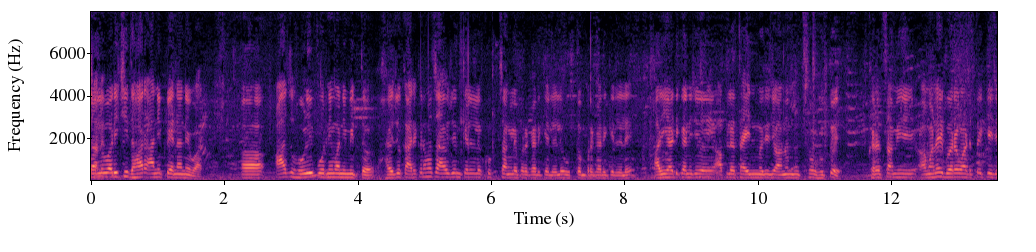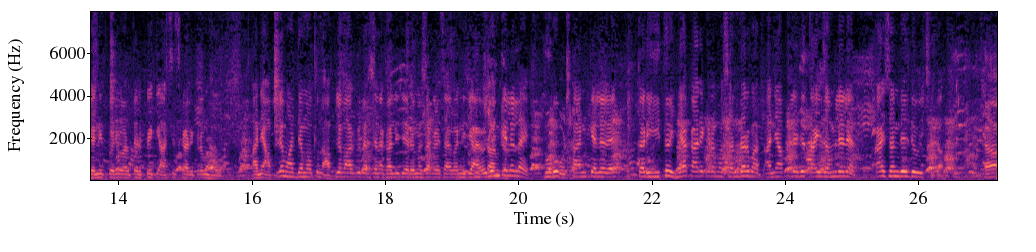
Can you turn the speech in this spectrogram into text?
तलवारीची धार आणि पेनाने वार. आज होळी पौर्णिमा निमित्त हा जो कार्यक्रमाचं आयोजन केलेलं आहे, खूप चांगल्या प्रकारे केलेलं आहे उत्तम प्रकारे केलेलं आहे. आणि या ठिकाणी जे आपल्या ताईंमध्ये जो आनंद उत्सव होतोय खरंच आम्ही आम्हालाही बरं वाटतं की जनित परिवारतर्फे की असेच कार्यक्रम व्हावा. आणि आपल्या माध्यमातून आपल्या मार्गदर्शनाखाली जे रमेश आगळे साहेबांनी जे आयोजन केलेलं आहे खूप छान केलेलं आहे. तर इथं ह्या कार्यक्रमासंदर्भात आणि आपल्या जे ताई जमलेल्या आहेत काय संदेश देऊ इच्छिता? या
